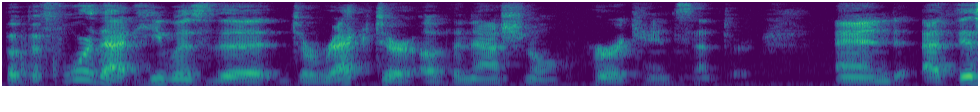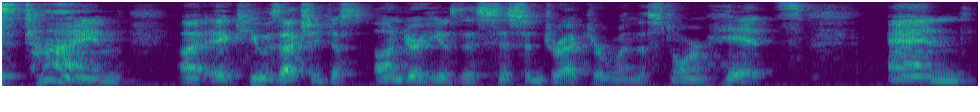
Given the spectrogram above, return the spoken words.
But before that, he was the director of the National Hurricane Center. And at this time, uh, he was actually just under, he was the assistant director when the storm hits. And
